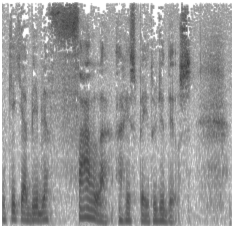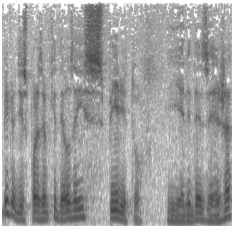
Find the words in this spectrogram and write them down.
o que, que a Bíblia fala a respeito de Deus. A Bíblia diz, por exemplo, que Deus é espírito e ele deseja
